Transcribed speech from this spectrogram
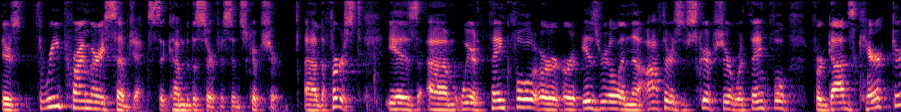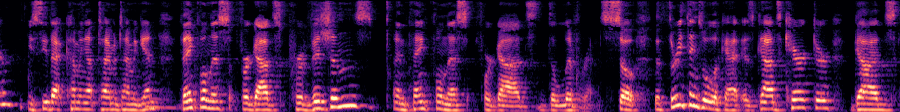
there's three primary subjects that come to the surface in Scripture. Uh, the first is um, we are thankful, or, or Israel and the authors of Scripture were thankful for God's character. You see that coming up time and time again. Thankfulness for God's and thankfulness for God's deliverance. So the three things we'll look at is God's character, God's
